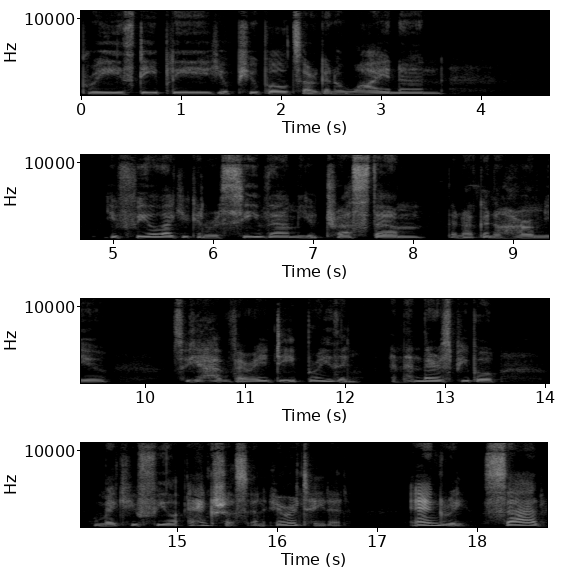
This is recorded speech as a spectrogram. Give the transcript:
breathe deeply. Your pupils are going to widen. You feel like you can receive them, you trust them, they're not going to harm you. So you have very deep breathing. And then there's people who make you feel anxious and irritated angry, sad,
